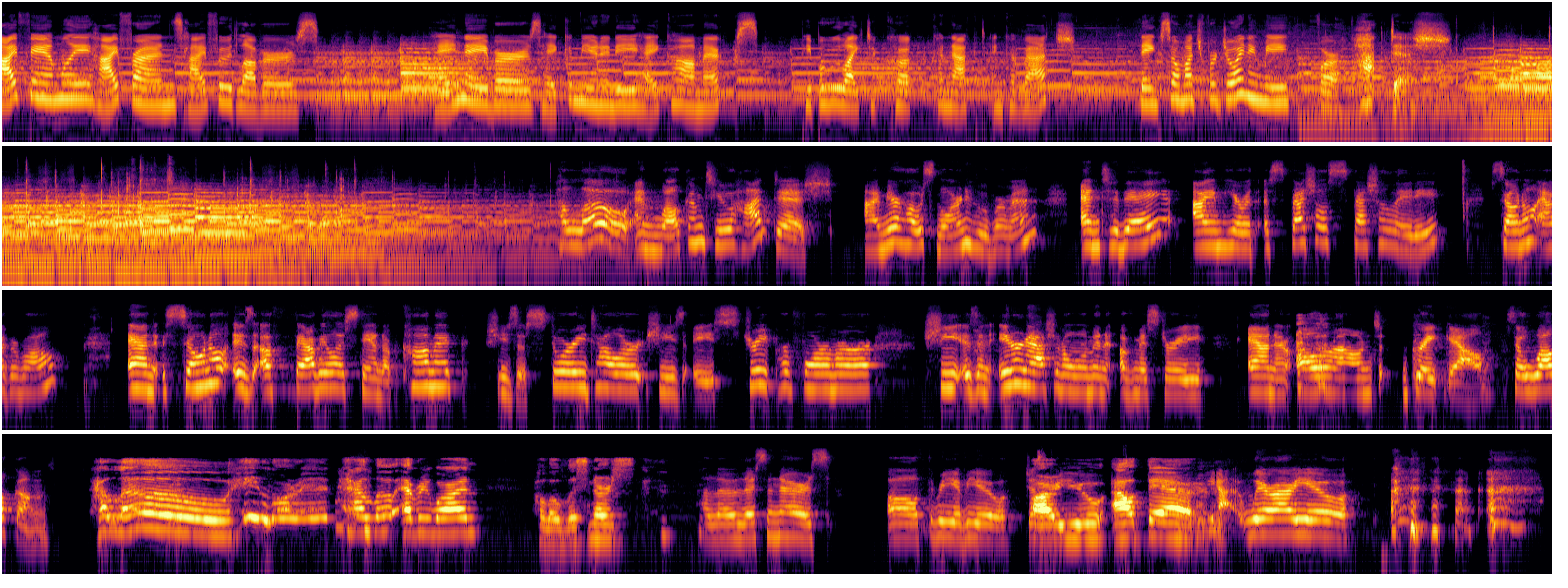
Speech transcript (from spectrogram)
Hi, family. Hi, friends. Hi, food lovers. Hey, neighbors. Hey, community. Hey, comics. People who like to cook, connect, and kvetch. Thanks so much for joining me for Hot Dish. Hello, and welcome to Hot Dish. I'm your host, Lauren Huberman, and today I am here with a special, special lady, Sonal Aggarwal. And Sonal is a fabulous stand up comic. She's a storyteller, she's a street performer, she is an international woman of mystery and an all around great gal. So, welcome. Hello. Hey, Lauren. Hello, everyone. Hello, listeners. Hello, listeners. All three of you. Just are you out there? Yeah. Where are you?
